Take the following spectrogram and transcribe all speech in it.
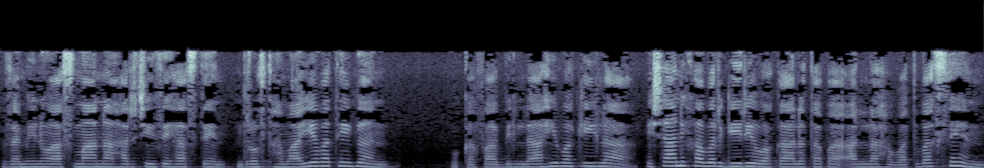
زمین و آسمانا ہر چیزیں ہستین درست ہمائی وتی گن وکفا باللہ وکیلا۔ اشانی خبر گیری وکالتا پا اللہ وط بسین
